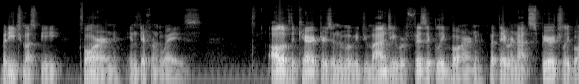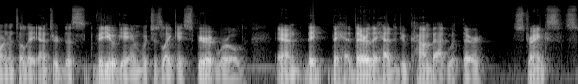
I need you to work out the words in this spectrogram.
but each must be born in different ways. All of the characters in the movie Jumanji were physically born, but they were not spiritually born until they entered this video game, which is like a spirit world. And they they had there they had to do combat with their strengths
